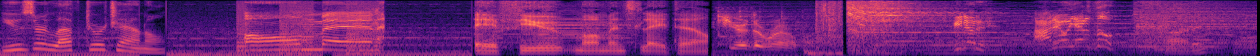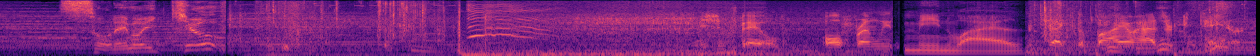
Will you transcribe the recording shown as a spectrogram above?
User left your channel. A few moments later. secure the room. ビラルあれをやるぞあれそれも一興 Mission failed. All friendlies Meanwhile. protect the biohazard container.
